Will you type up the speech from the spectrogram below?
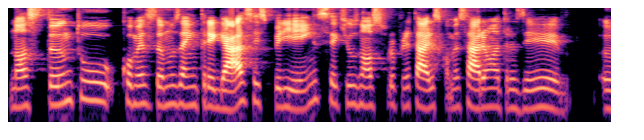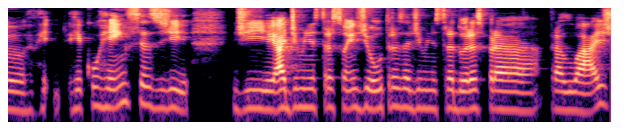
nós tanto começamos a entregar essa experiência que os nossos proprietários começaram a trazer recorrências de, de administrações de outras administradoras para a Luage,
